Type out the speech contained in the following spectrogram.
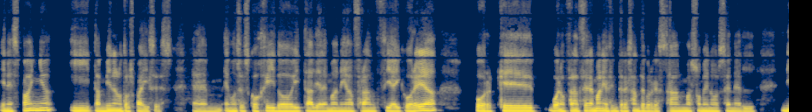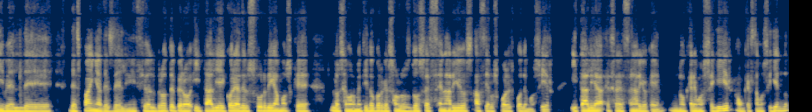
en España y también en otros países. Em, hemos escogido Italia, Alemania, Francia y Corea porque, bueno, Francia y Alemania es interesante porque están más o menos en el nivel de, España desde el inicio del brote, pero Italia y Corea del Sur, digamos que los hemos metido porque son los dos escenarios hacia los cuales podemos ir. Italia es el escenario que no queremos seguir, aunque estamos siguiendo,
